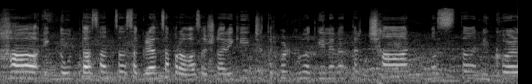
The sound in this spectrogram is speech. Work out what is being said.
हा एक दोन तासांचा सगळ्यांचा प्रवास असणार आहे की चित्रपटगृहात गेल्यानंतर छान मस्त निखळ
